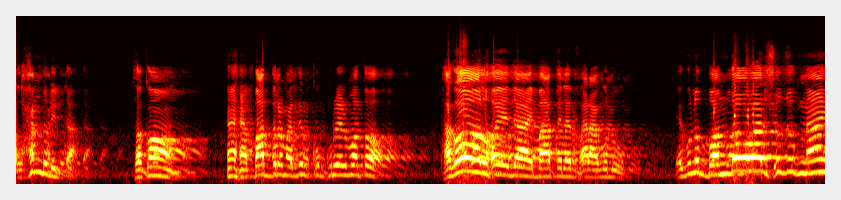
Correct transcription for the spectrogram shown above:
আলহামদুলিল্লাহ, তখন ভাদ্র মাসের কুকুরের মতো পাগল হয়ে যায় বাতেলের ফাড়াগুলো এগুলো বন্ধ হওয়ার সুযোগ নাই,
